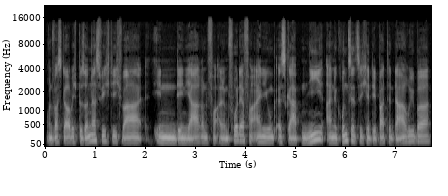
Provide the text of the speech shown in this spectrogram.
Und was, glaube ich, besonders wichtig war in den Jahren vor allem vor der Vereinigung, es gab nie eine grundsätzliche Debatte darüber,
